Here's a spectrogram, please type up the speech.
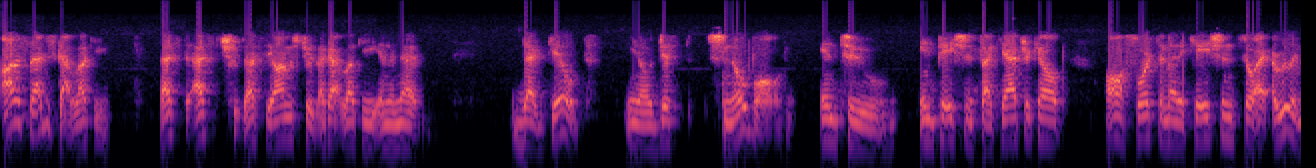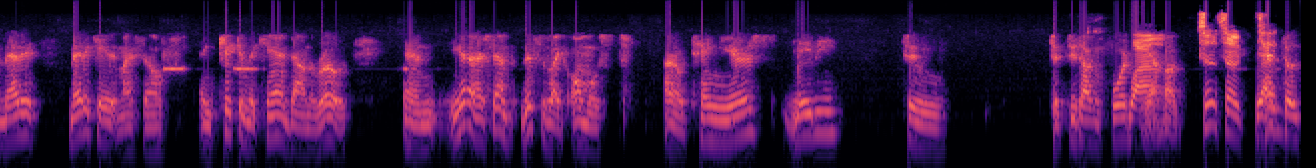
honestly, I just got lucky. That's that's true. That's the honest truth. I got lucky, and then that that guilt, you know, just snowballed into inpatient psychiatric help, all sorts of medication. So I, I really med- medicated myself and kicking the can down the road. And you gotta understand, this is like almost, I don't know, 10 years maybe to to 2004. Wow. Yeah, about, so, so, yeah, 10, so,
